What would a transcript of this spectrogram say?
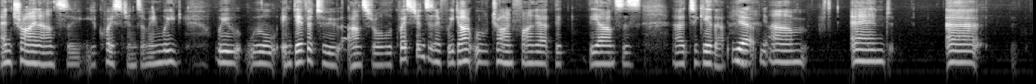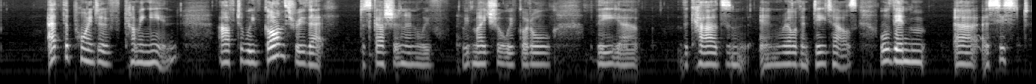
and try and answer your questions. I mean, we we will endeavour to answer all the questions, and if we don't, we'll try and find out the the answers uh, together. Yeah. Um, and uh, at the point of coming in, after we've gone through that discussion and we've we've made sure we've got all the uh, the cards and, and relevant details, we'll then uh, assist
